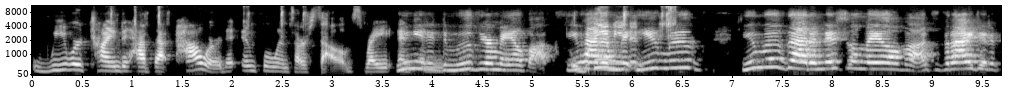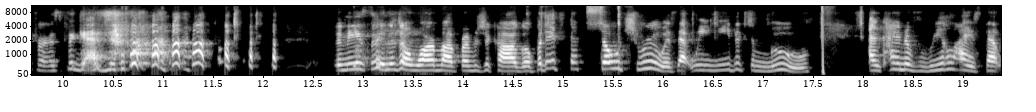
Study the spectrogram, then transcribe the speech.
we were trying to have that power to influence ourselves, right? You and, needed and to move your mailbox. You had a needed- you moved you moved that initial mailbox, but I did it first. Forget. Denyse needed to warm up from Chicago. But it's that's so true is that we needed to move and kind of realize that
